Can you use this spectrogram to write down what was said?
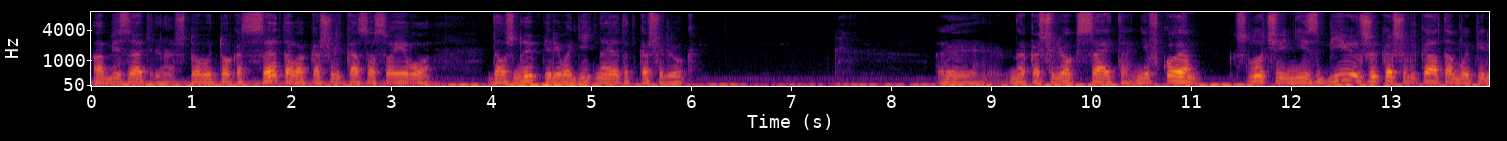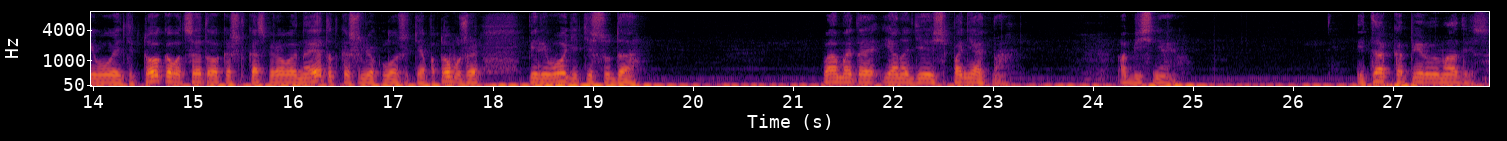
Обязательно, что вы только с этого кошелька, со своего, должны переводить на этот кошелек. Э, на кошелек сайта. Ни в коем случае не с биржи кошелька там вы переводите, только вот с этого кошелька. Сперва вы на этот кошелек ложите, а потом уже переводите сюда. Вам это, я надеюсь, понятно. Объясняю. Итак, копируем адрес.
